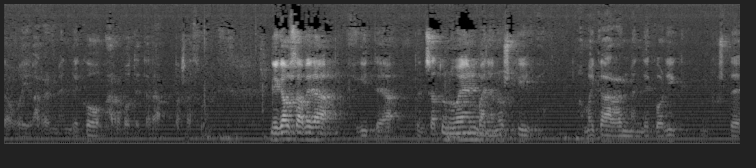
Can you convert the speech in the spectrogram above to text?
eta hogei garren mendeko argotetara pasazuen. Ni gauza bera egitea pentsatu nuen, baina noski amaika garren mendekorik uste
